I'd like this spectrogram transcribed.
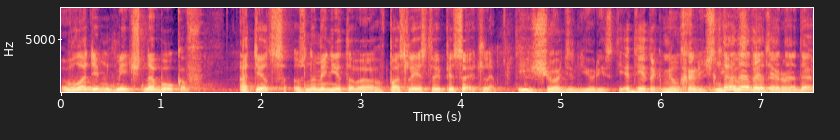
Владимир Дмитриевич Набоков, отец знаменитого впоследствии писателя. И еще один юрист. Это я так меланхолически да, да, да, да, да, да.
